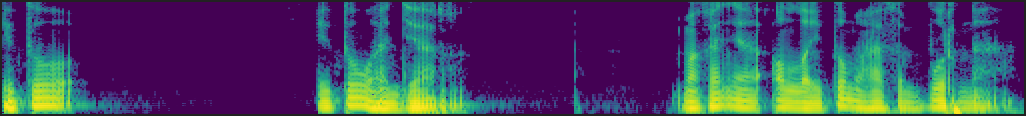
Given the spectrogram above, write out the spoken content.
Itu itu wajar. Makanya Allah itu maha sempurna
